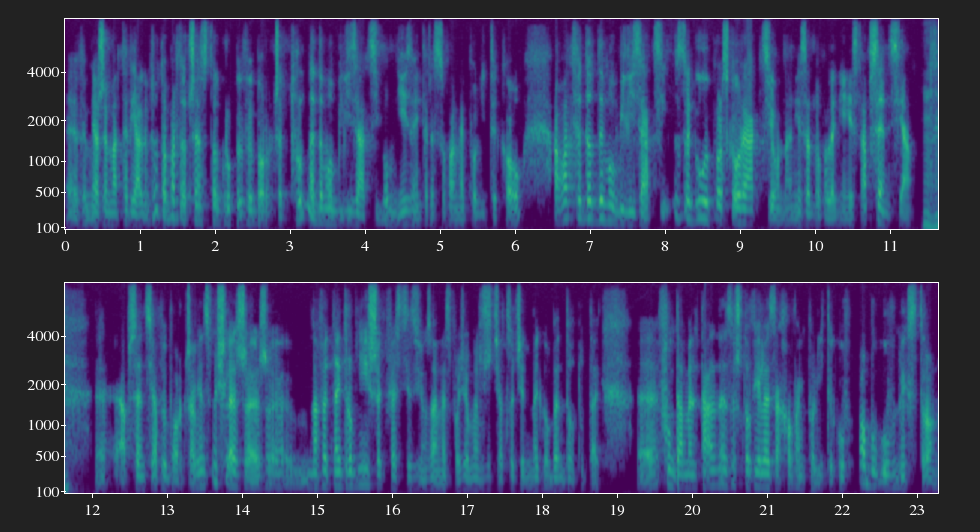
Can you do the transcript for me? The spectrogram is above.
wymiarze materialnym. Są to bardzo często grupy wyborcze trudne do mobilizacji, bo mniej zainteresowane polityką, a łatwe do demobilizacji. Z reguły polską reakcją na niezadowolenie jest absencja. Mhm. E, absencja wyborcza, więc myślę, że, że nawet najdrobniejsze kwestie związane z poziomem życia codziennego będą tutaj e, fundamentalne. Zresztą wiele zachowań polityków obu głównych stron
